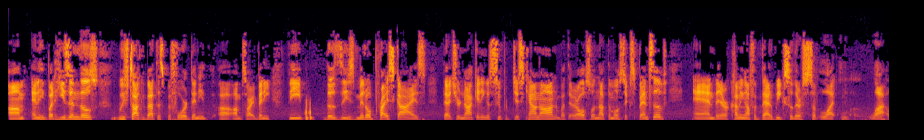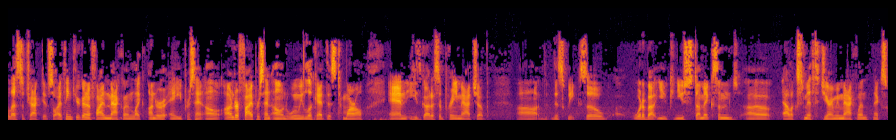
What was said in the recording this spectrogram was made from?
Um, and he, but he's in those. We've talked about this before, Denny. Uh, I'm sorry, Benny. The those these middle price guys that you're not getting a super discount on, but they're also not the most expensive, and they're coming off a bad week, so they're a lot, lot less attractive. So I think you're going to find Maclin like under eight percent owned, under five percent owned when we look at this tomorrow, and he's got a supreme matchup uh, this week. So, uh, what about you? Can you stomach some uh, Alex Smith, Jeremy Maclin next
